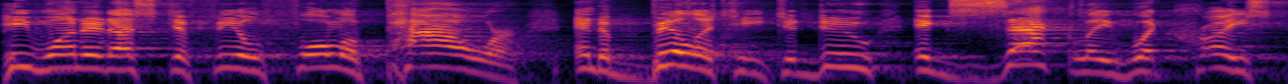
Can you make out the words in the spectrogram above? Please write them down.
He wanted us to feel full of power and ability to do exactly what Christ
